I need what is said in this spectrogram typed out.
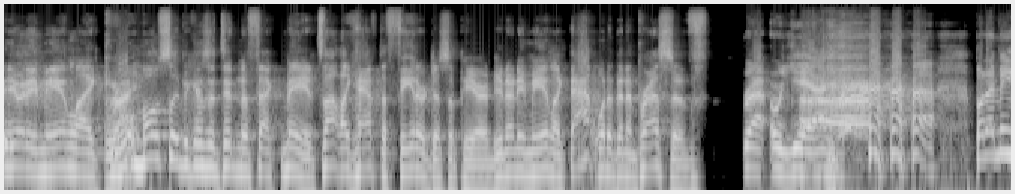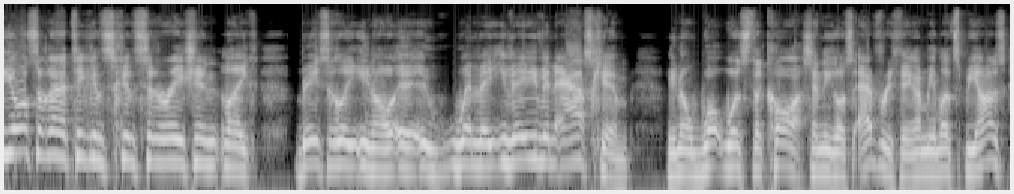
You know what I mean? Like, Right. mostly because it didn't affect me. It's not like half the theater disappeared. You know what I mean? Like, that would have been impressive. Right, or yeah, Uh, but I mean, you also got to take into consideration, like, basically, you know, i- i- when they they even ask him, you know, what was the cost, and he goes, everything. I mean, let's be honest,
